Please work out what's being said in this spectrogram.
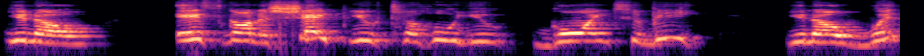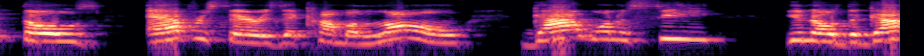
you know, it's going to shape you to who you going to be. You know, with those adversaries that come along, God want to see you know, the guy,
